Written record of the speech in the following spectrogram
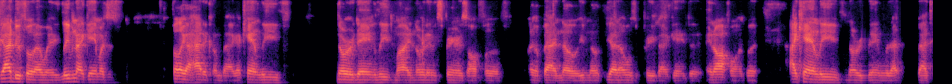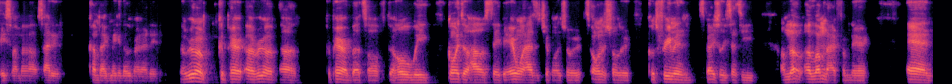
Yeah, I do feel that way. Leaving that game, I just felt like I had to come back. I can't leave Notre Dame, leave my Notre Dame experience off of like a bad note, even though yeah, that was a pretty bad game to end off on. But I can't leave Notre Dame with that bad taste in my mouth. So I had to come back and make another run at it. And we're gonna compare. Uh, we're gonna uh, prepare our butts off the whole week going to Ohio State. But everyone has a chip on the shoulder. On the shoulder. Coach Freeman, especially since he I'm alumni from there, and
